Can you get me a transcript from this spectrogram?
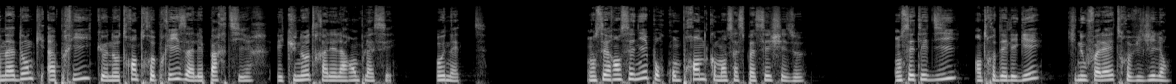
On a donc appris que notre entreprise allait partir et qu'une autre allait la remplacer. Honnête. On s'est renseigné pour comprendre comment ça se passait chez eux. On s'était dit, entre délégués, qu'il nous fallait être vigilants.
